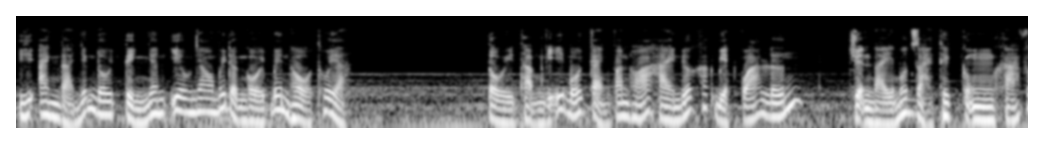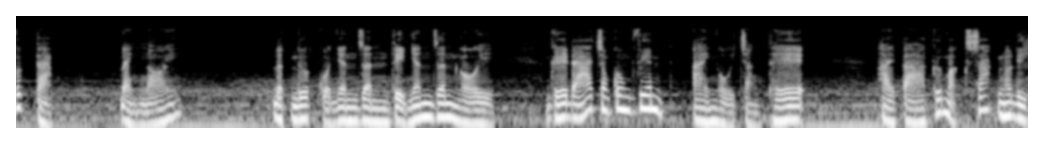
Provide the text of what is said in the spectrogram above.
Ý anh là những đôi tình nhân yêu nhau mới được ngồi bên hồ thôi à? Tôi thầm nghĩ bối cảnh văn hóa hai nước khác biệt quá lớn. Chuyện này muốn giải thích cũng khá phức tạp. Đành nói, Đất nước của nhân dân thì nhân dân ngồi, Ghế đá trong công viên, Ai ngồi chẳng thế Hai ta cứ mặc xác nó đi.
